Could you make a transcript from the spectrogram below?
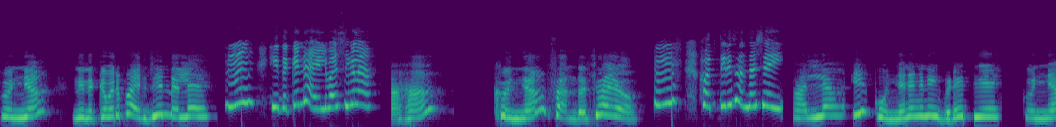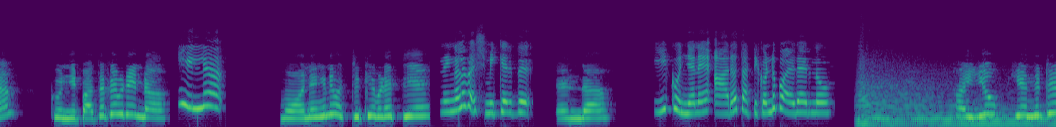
കുഞ്ഞ നിനക്ക് ഒരു പരിചയം ഉണ്ടല്ലേ ഇതൊക്കെ അയൽവാസികളാ. ആഹാ കുഞ്ഞ സന്തോഷായോ? ഒത്തിരി സന്തോഷായി. അല്ല ഈ കുഞ്ഞനെങ്ങനെ ഇവിടെ എത്തിയേ? കുഞ്ഞ കുഞ്ഞിപ്പാത്തൊക്കെ ഇവിടെ ഉണ്ടോ ഇല്ല. മോനെങ്ങനെ ഒറ്റയ്ക്ക് ഇവിടെ എത്തിയേ? നിങ്ങൾ വിഷമിക്കരുത്. എന്താ? ഈ കുഞ്ഞനെ ആരോ തട്ടിക്കൊണ്ട് പോയതായിരുന്നു. അയ്യോ എന്നിട്ട്?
